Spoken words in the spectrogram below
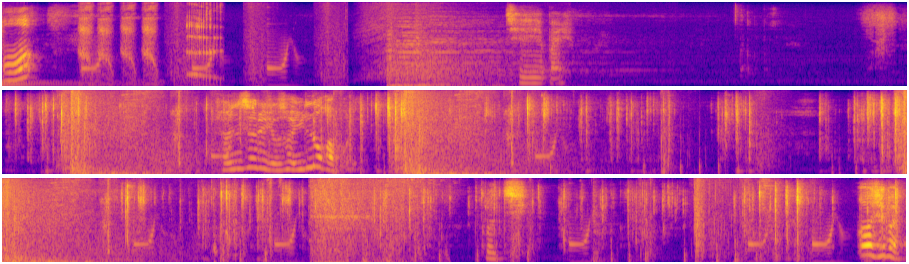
어? 제발. 변수를 줘서 일로 가버려. 그렇지. 어, 제발.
